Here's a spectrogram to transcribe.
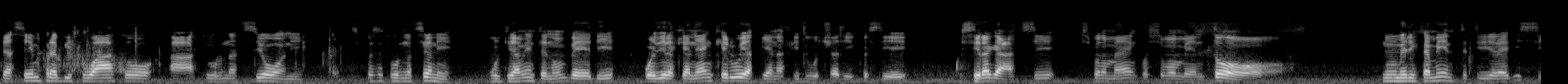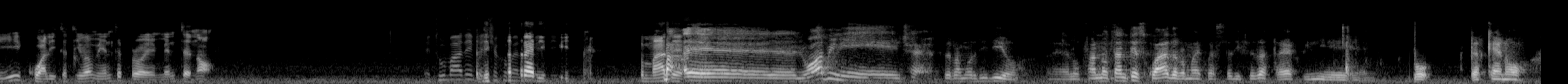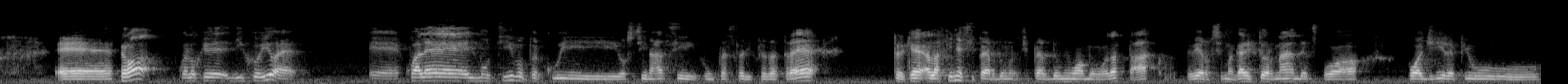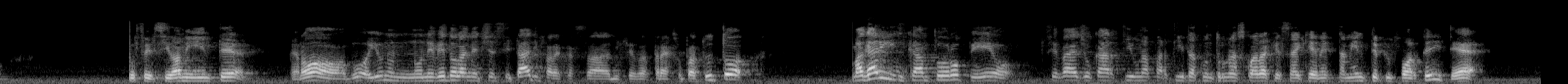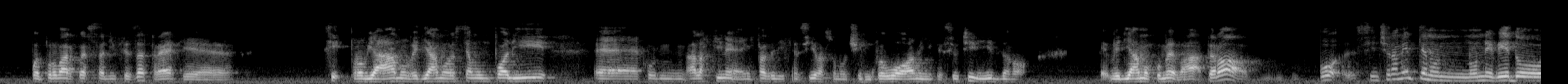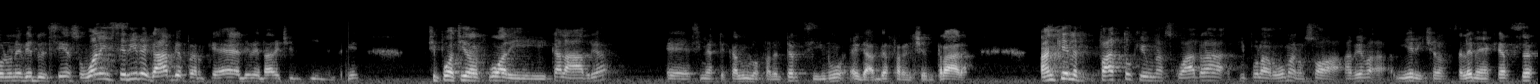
si è sempre abituato a turnazioni. Se queste turnazioni ultimamente non vedi, vuol dire che neanche lui ha piena fiducia di questi, questi ragazzi. Secondo me in questo momento numericamente ti direi di sì, qualitativamente probabilmente no. E tu Made invece come la vedi? Made... Ma, eh, gli uomini, cioè, per l'amor di Dio, eh, lo fanno tante squadre ormai questa difesa 3, quindi boh, perché no? Eh, però quello che dico io è eh, qual è il motivo per cui ostinarsi con questa difesa 3? Perché alla fine si, perdono, si perde un uomo d'attacco. È vero, sì, magari Tornandez può, può agire più offensivamente, però boh, io non, non, ne vedo la necessità di fare questa difesa 3, soprattutto magari in campo europeo se vai a giocarti una partita contro una squadra che sai che è nettamente più forte di te, puoi provare questa difesa 3 che sì, proviamo, vediamo, stiamo un po' lì, eh, con, alla fine in fase difensiva sono 5 uomini che si utilizzano, e vediamo come va, però boh, sinceramente non, non, ne vedo, non ne vedo il senso. Vuole inserire Gabbia perché deve dare centimetri, si può tirare fuori Calabria, e si mette Calulo a fare il terzino e Gabbia a fare il centrale. Anche il fatto che una squadra tipo la Roma, non so, aveva, ieri c'era Makers,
